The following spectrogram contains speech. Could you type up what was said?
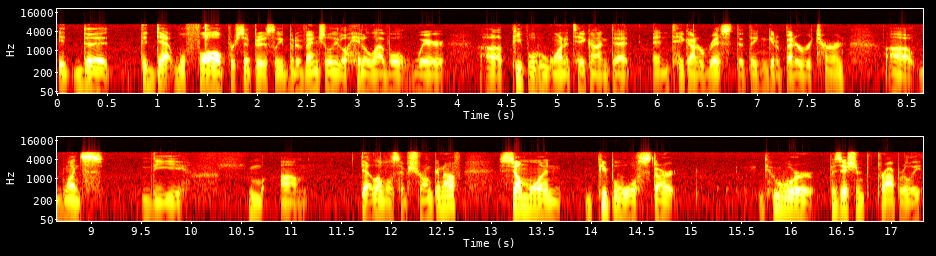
it, the the debt will fall precipitously, but eventually it'll hit a level where uh, people who want to take on debt and take on a risk that they can get a better return uh, once the um, debt levels have shrunk enough, someone people will start who were positioned properly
